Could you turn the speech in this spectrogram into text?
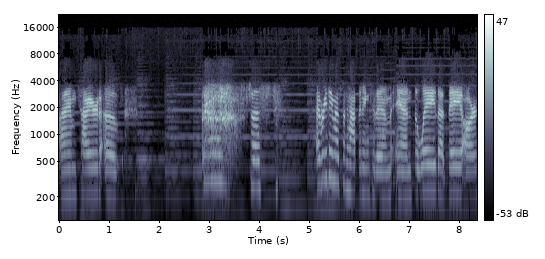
I'm tired of just everything that's been happening to them and the way that they are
